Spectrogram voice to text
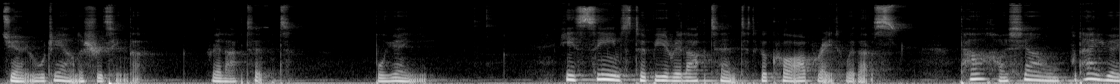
卷入这样的事情的。Reluctant，不愿意。He seems to be reluctant to cooperate with us. 他好像不太愿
